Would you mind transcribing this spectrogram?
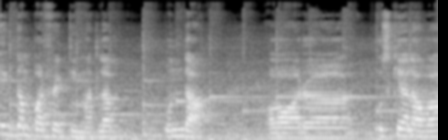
एकदम परफेक्ट थी मतलब उमदा। और उसके अलावा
